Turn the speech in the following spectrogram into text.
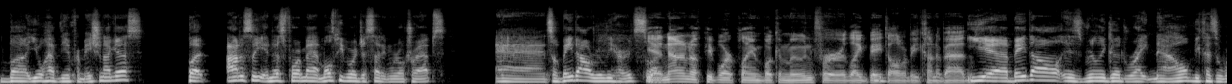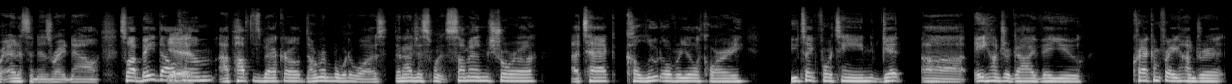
But you'll have the information, I guess. But honestly, in this format, most people are just setting real traps, and so Bait Doll really hurts. So yeah, not enough people are playing Book of Moon for like Bait Doll to be kind of bad. yeah, Bait Doll is really good right now because of where Edison is right now. So I Bait Doll Yeah. him. I popped his back row. Don't remember what it was. Then I just went summon Shora, attack, Kalut over Yulaquari. You take 14, get uh 800 guy Vayu, crack him for 800.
